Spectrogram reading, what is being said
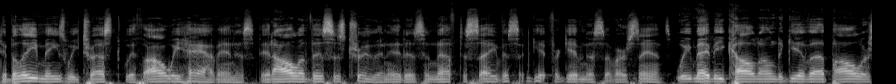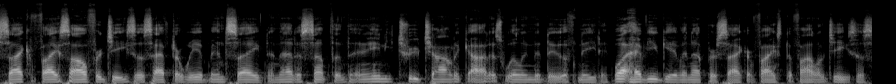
To believe means we trust with all we have in us that all of this is true and it is enough to save us and get forgiveness of our sins. We may be called on to give up all or sacrifice all for Jesus after we have been saved, and that is something that any true child of God is willing to do if needed. What have you given up or sacrificed to follow Jesus?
